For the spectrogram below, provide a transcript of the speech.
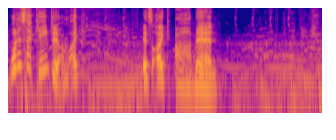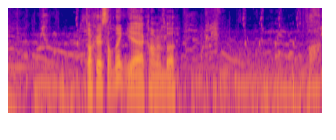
What does that game do? I'm like... It's like... Oh, man. Docker something? Yeah, I can't remember. Fuck.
